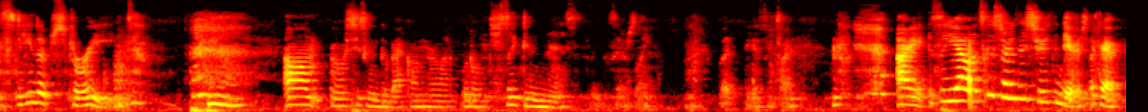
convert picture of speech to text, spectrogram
stand up straight. um, oh, she's gonna go back on her like little. She's like doing this, like seriously. But I guess it's fine. All right, so yeah, let's get started with these truth and dares. Okay.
